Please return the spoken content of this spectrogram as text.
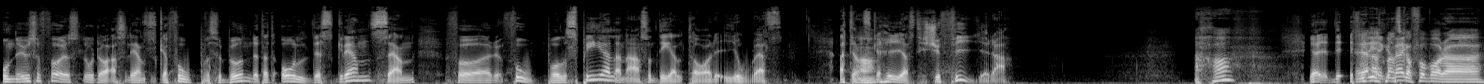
och nu så föreslår då Australiensiska fotbollsförbundet att åldersgränsen för fotbollsspelarna som deltar i OS, att den Ja. ska höjas till 24. Jaha, Ja, det, för Eh, att man ska få vara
